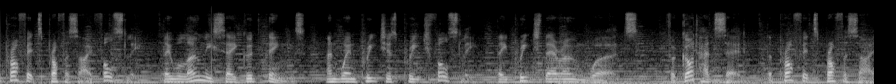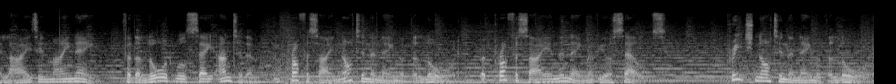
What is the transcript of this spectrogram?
prophets prophesy falsely, they will only say good things, and when preachers preach falsely, they preach their own words. For God had said, The prophets prophesy lies in my name. For the Lord will say unto them, prophesy not in the name of the Lord, but prophesy in the name of yourselves. Preach not in the name of the Lord,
